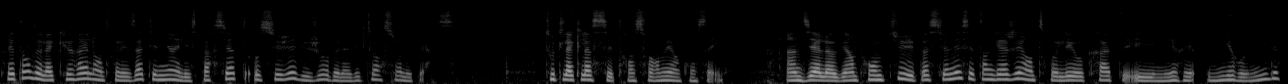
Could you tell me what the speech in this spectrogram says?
traitant de la querelle entre les Athéniens et les Spartiates au sujet du jour de la victoire sur les Perses. Toute la classe s'est transformée en conseil. Un dialogue impromptu et passionné s'est engagé entre Léocrate et Myronide.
